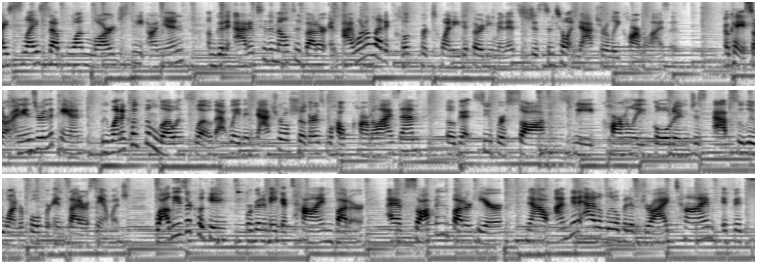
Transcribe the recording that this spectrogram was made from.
I sliced up one large sweet onion. I'm gonna add it to the melted butter and I wanna let it cook for 20 to 30 minutes just until it naturally caramelizes. Okay, so our onions are in the pan. We wanna cook them low and slow. That way the natural sugars will help caramelize them. They'll get super soft, sweet, caramely, golden, just absolutely wonderful for inside our sandwich. While these are cooking, we're gonna make a thyme butter. I have softened butter here. Now, I'm gonna add a little bit of dried thyme if it's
